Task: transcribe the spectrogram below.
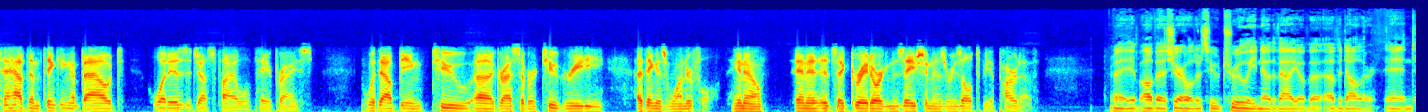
to have them thinking about what is a justifiable pay price without being too uh, aggressive or too greedy, I think is wonderful. You know, and it, it's a great organization as a result to be a part of. Right, all the shareholders who truly know the value of a of a dollar and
